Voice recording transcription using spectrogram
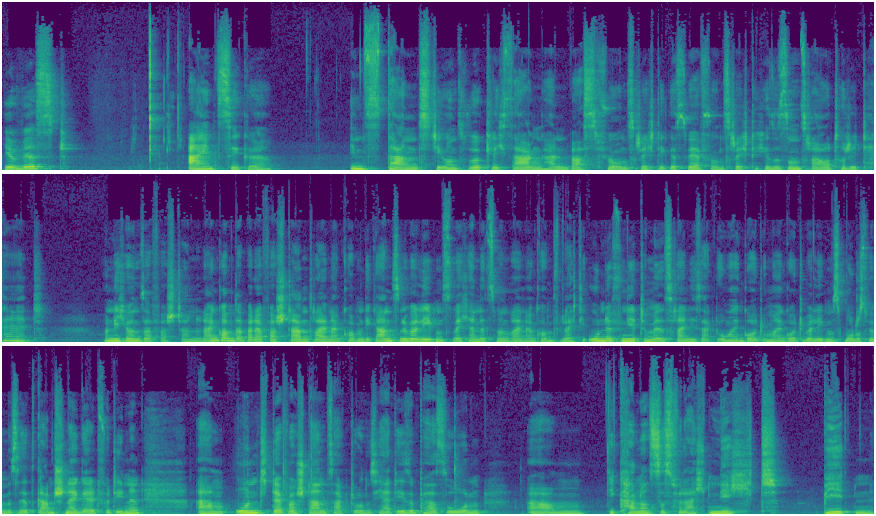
Ihr wisst, die einzige Instanz, die uns wirklich sagen kann, was für uns richtig ist, wer für uns richtig ist, ist unsere Autorität und nicht unser Verstand. Und dann kommt aber der Verstand rein, dann kommen die ganzen Überlebensmechanismen rein, dann kommt vielleicht die undefinierte Milz rein, die sagt, oh mein Gott, oh mein Gott, Überlebensmodus, wir müssen jetzt ganz schnell Geld verdienen. Ähm, und der Verstand sagt uns, ja, diese Person, ähm, die kann uns das vielleicht nicht bieten,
